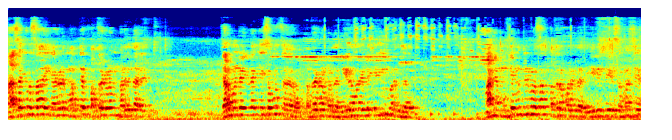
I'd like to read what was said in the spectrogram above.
ಶಾಸಕರು ಸಹ ಈಗಾಗಲೇ ಮತ್ತೆ ಪತ್ರಗಳನ್ನು ಬರೆದಿದ್ದಾರೆ. ಜಲಮಂಡಲ ಇಲಾಖೆ ಸಹ ಪತ್ರಗಳನ್ನು ಬರೆದಿದ್ದಾರೆ. ನೀರಾವರಿ ಇಲಾಖೆಗೂ ಬರೆದಿದ್ದಾರೆ. ಮಾನ್ಯ ಮುಖ್ಯಮಂತ್ರಿಗಳು ಸಹ ಪತ್ರ ಬರೆದಿದ್ದಾರೆ. ಈ ರೀತಿ ಸಮಸ್ಯೆ,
